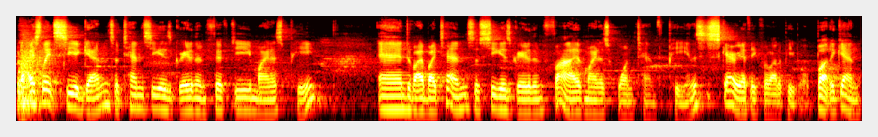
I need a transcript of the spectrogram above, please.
But isolate c again, so 10c is greater than 50 minus p. And divide by 10, so c is greater than 5 minus 1 tenth p. And this is scary, I think, for a lot of people. But again,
